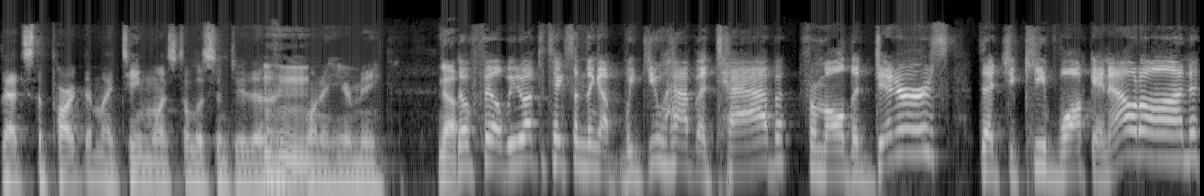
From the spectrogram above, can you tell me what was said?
that's the part that my team wants to listen to. That I want to hear me. No, So Phil, we do have to take something up. We do have a tab from all the dinners that you keep walking out on.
